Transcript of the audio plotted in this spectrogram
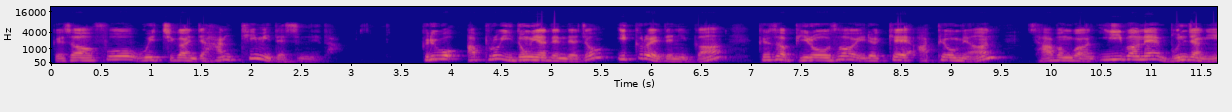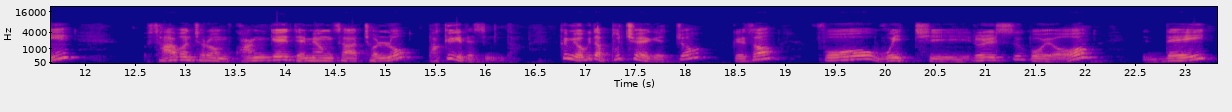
그래서 for which가 이제 한 팀이 됐습니다. 그리고 앞으로 이동해야 된다죠? 이끌어야 되니까. 그래서 비로소 이렇게 앞에 오면 4번과 2번의 문장이 4번처럼 관계대명사 절로 바뀌게 됐습니다. 그럼 여기다 붙여야겠죠? 그래서 for which를 쓰고요. They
